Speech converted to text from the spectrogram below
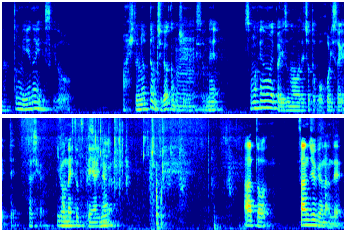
何とも言えないですけど、まあ、人によっても違うかもしれないですよね、うんその辺をやっぱり伊豆の輪でちょっとこう掘り下げて。確かに。いろんな人と出会いながら、ね。あと30秒なんで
